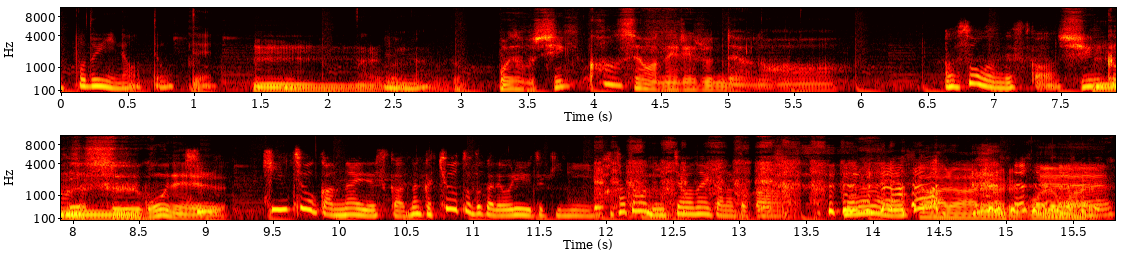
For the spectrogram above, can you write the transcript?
っぽどいいなって思って。うん。なるほどうんなるほど俺でも新幹線は寝れるんだよな。あそうなんですか？新幹線すごい寝れる。緊張感ないですか？なんか京都とかで降りるときに博多まで行っちゃわないかなとかならないですか？あるあるある。俺もある。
